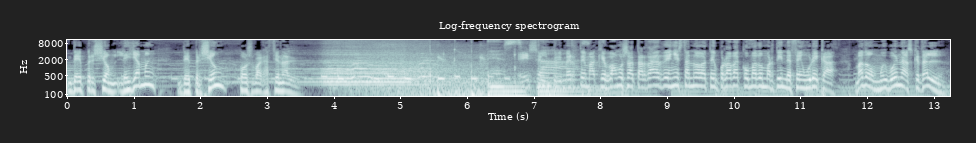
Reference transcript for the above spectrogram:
depresión. Le llaman depresión postvacacional. Es el primer tema que vamos a tardar en esta nueva temporada con Mado Martínez en Eureka. Mado, muy buenas, ¿qué tal?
